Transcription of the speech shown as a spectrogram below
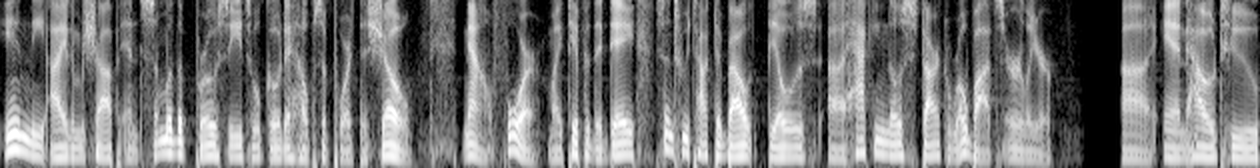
in the item shop, and some of the proceeds will go to help support the show. Now, for my tip of the day, since we talked about those uh, hacking those Stark robots earlier, uh, and how to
